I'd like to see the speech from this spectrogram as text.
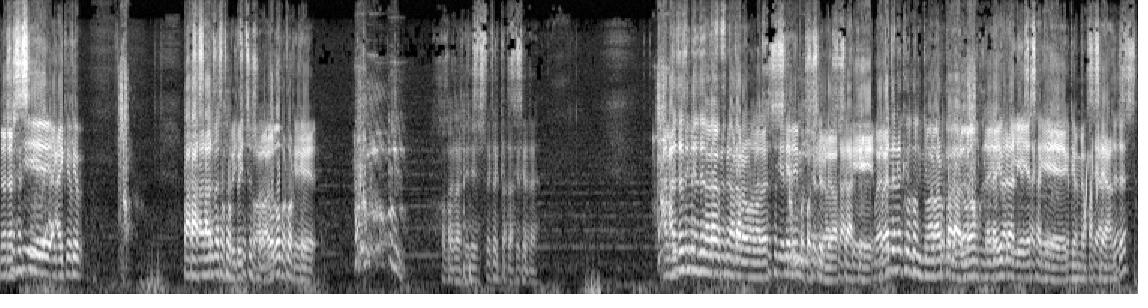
No sé si hay que... Pasar de estos bichos o algo porque... Joder, este quita 7. Antes de intentar enfrentar a uno de estos, sí era imposible. O sea que voy a tener que continuar por la long library esa que, que me pasé antes.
